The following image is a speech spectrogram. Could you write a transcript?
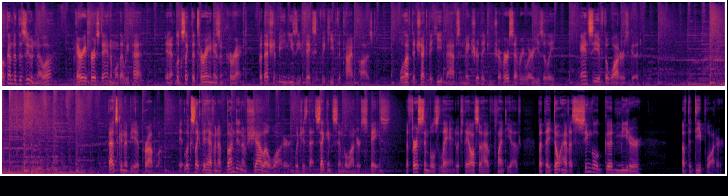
Welcome to the zoo, Noah. Very first animal that we've had. And it looks like the terrain isn't correct, but that should be an easy fix if we keep the time paused. We'll have to check the heat maps and make sure they can traverse everywhere easily, and see if the water's good. That's to be a problem. It looks like they have an abundant of shallow water, which is that second symbol under space. The first symbol's land, which they also have plenty of, but they don't have a single good meter of the deep water.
